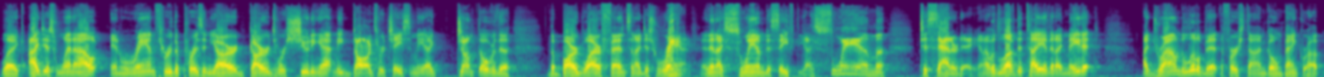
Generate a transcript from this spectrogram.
Like I just went out and ran through the prison yard. Guards were shooting at me, dogs were chasing me. I jumped over the the barbed wire fence and I just ran. And then I swam to safety. I swam to Saturday. And I would love to tell you that I made it. I drowned a little bit the first time going bankrupt.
